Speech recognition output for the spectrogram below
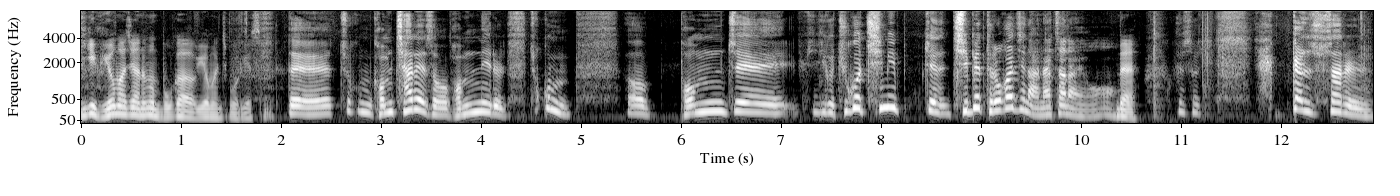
이게 위험하지 않으면 뭐가 위험한지 모르겠습니다. 네, 조금 검찰에서 법리를 조금 어 범죄 이거 주거 침입죄 집에 들어가진 않았잖아요. 네. 그래서 약간 수사를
